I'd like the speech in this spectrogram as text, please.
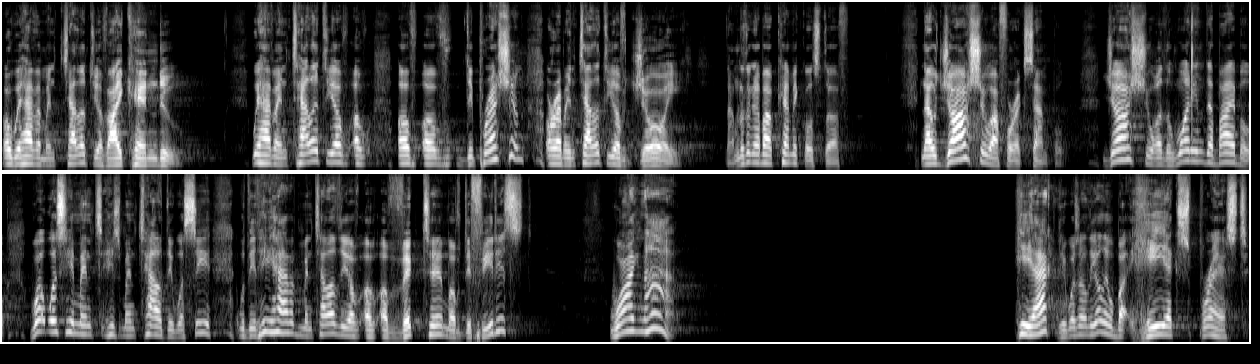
or we have a mentality of I can do. We have a mentality of, of, of, of depression or a mentality of joy. Now, I'm not talking about chemical stuff. Now, Joshua, for example, Joshua, the one in the Bible, what was his mentality? Was he, did he have a mentality of, of, of victim, of defeatist? Why not? He acted, he wasn't the only one, but he expressed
